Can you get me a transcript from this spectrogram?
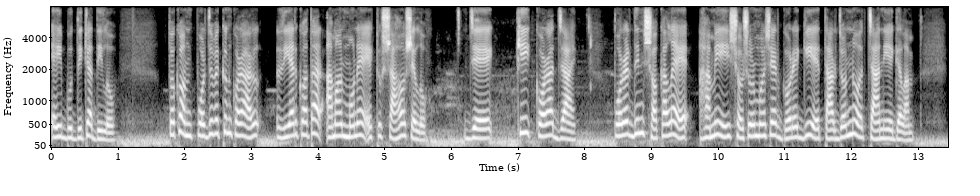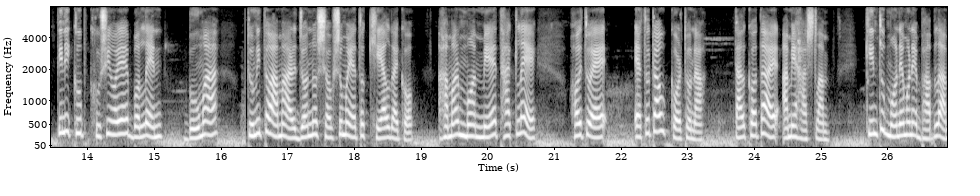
এই বুদ্ধিটা দিল। তখন পর্যবেক্ষণ করার রিয়ার কথা আমার মনে একটু সাহস এলো যে কি করা যায়। পরের দিন সকালে আমি শ্বশুরমশাইয়ের ঘরে গিয়ে তার জন্য চা নিয়ে গেলাম। তিনি খুব খুশি হয়ে বললেন, বৌমা, তুমি তো আমার জন্য সবসময় এত খেয়াল রাখো। আমার মেয়ে থাকলে হয়তো এতটাও করতো না। তার কথায় আমি হাসলাম। কিন্তু মনে মনে ভাবলাম,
